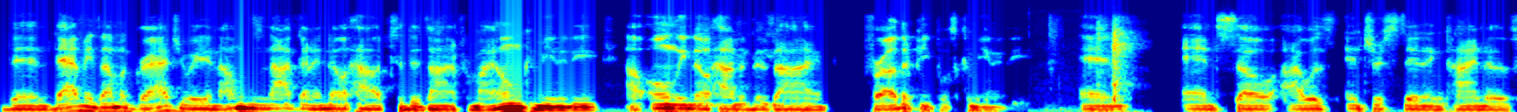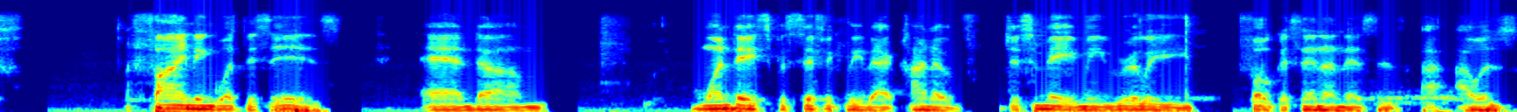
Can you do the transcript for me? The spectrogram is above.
then that means I'm a graduate and I'm not going to know how to design for my own community. I'll only know how to design for other people's community. And and so I was interested in kind of finding what this is. And um, one day specifically that kind of just made me really focus in on this is I, I was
